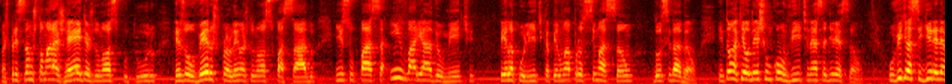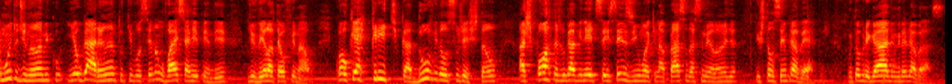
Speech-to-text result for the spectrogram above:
Nós precisamos tomar as rédeas do nosso futuro, resolver os problemas do nosso passado, e isso passa invariavelmente pela política, pela uma aproximação do cidadão. Então aqui eu deixo um convite nessa direção. O vídeo a seguir ele é muito dinâmico e eu garanto que você não vai se arrepender de vê-lo até o final. Qualquer crítica, dúvida ou sugestão, as portas do gabinete 601 aqui na Praça da Cinelândia estão sempre abertas. Muito obrigado e um grande abraço.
